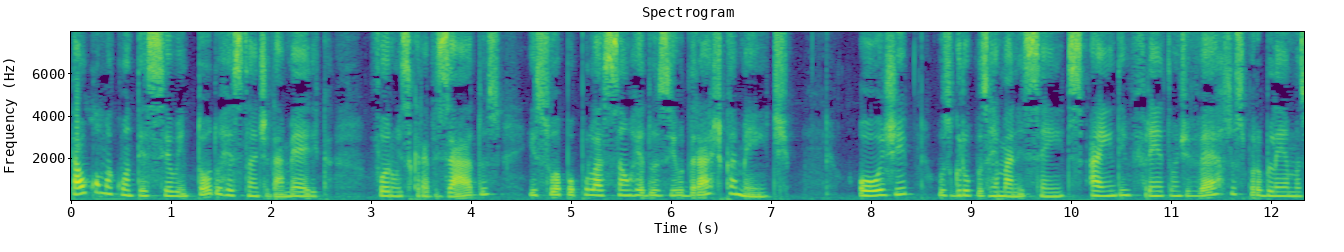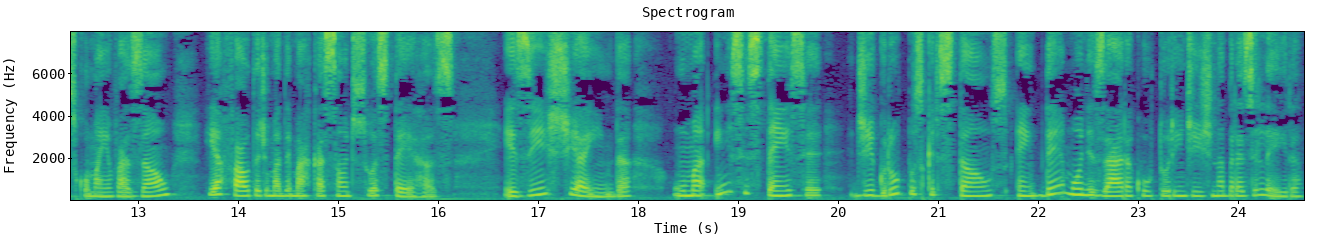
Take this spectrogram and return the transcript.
Tal como aconteceu em todo o restante da América, foram escravizados e sua população reduziu drasticamente. Hoje, os grupos remanescentes ainda enfrentam diversos problemas, como a invasão e a falta de uma demarcação de suas terras. Existe ainda uma insistência de grupos cristãos em demonizar a cultura indígena brasileira.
